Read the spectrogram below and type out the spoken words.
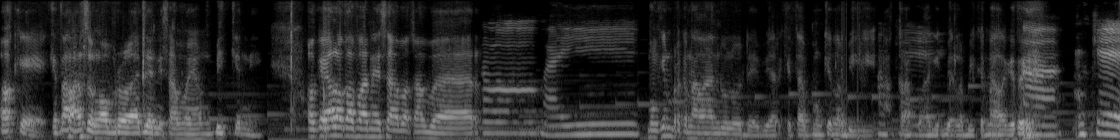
Oke, kita langsung ngobrol aja nih sama yang bikin nih. Oke, halo Kak Vanessa, apa kabar? Halo, baik. Mungkin perkenalan dulu deh, biar kita mungkin lebih okay. akrab lagi, biar lebih kenal gitu ya. Uh, Oke, okay.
